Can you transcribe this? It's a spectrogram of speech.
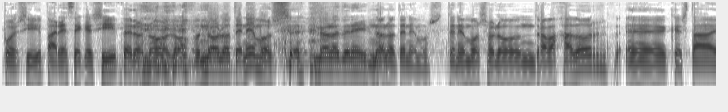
Pues sí, parece que sí, pero no lo, no lo tenemos. No lo tenéis, ¿no? No lo tenemos. Tenemos solo un trabajador eh, que está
